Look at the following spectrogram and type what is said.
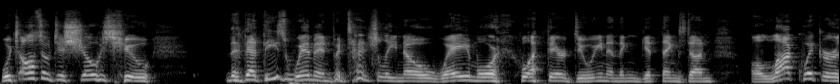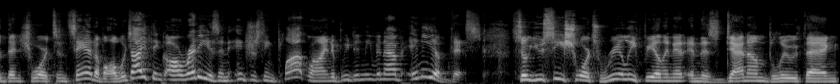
which also just shows you that, that these women potentially know way more what they're doing and they can get things done a lot quicker than Schwartz and Sandoval, which I think already is an interesting plot line if we didn't even have any of this. So you see Schwartz really feeling it in this denim blue thing.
